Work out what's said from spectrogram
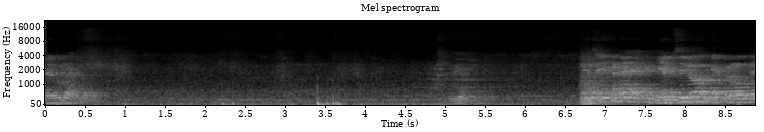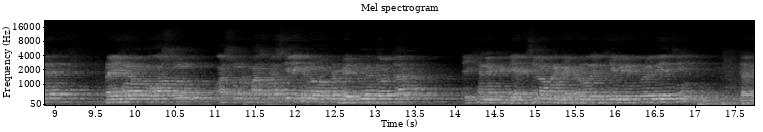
আসো এখানে একটা গেট ছিল গেটের মধ্যে। প্রায় এখানে ওয়াশরুম ওয়াশরুমের পাশাপাশি এখানে আপনার বেডরুমের দরজা। এখানে একটা গ্যাপ ছিল, আমরা গ্যাপের মধ্যে কেবিনেট করে দিয়েছি। যাতে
